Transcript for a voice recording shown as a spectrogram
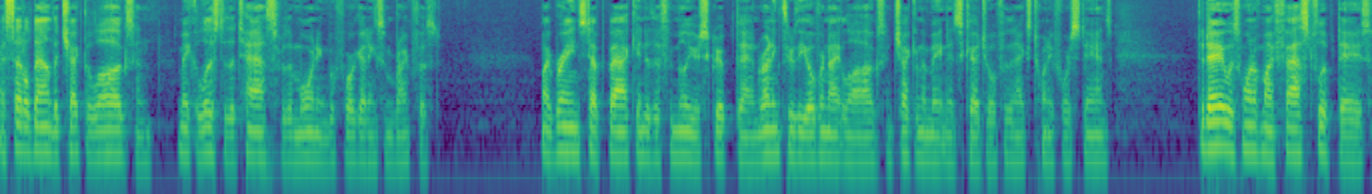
I settled down to check the logs and make a list of the tasks for the morning before getting some breakfast. My brain stepped back into the familiar script then, running through the overnight logs and checking the maintenance schedule for the next 24 stands. Today was one of my fast flip days,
